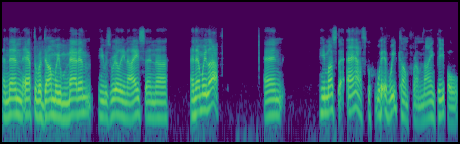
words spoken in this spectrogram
And then after we're done, we met him. He was really nice, and uh, and then we left and he must have asked where we come from? Nine people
